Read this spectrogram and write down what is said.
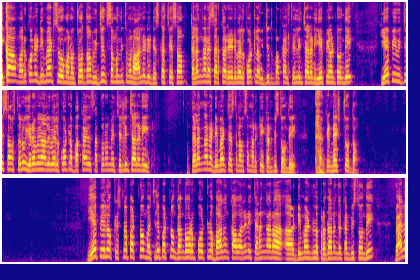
ఇక మరికొన్ని డిమాండ్స్ మనం చూద్దాం. విద్యుత్ సంబంధించి మనం ఆల్రెడీ డిస్కస్ చేసాం తెలంగాణ సర్కార్ ఏడు వేల కోట్ల విద్యుత్ బకాయిలు చెల్లించాలని ఏపీ అంటోంది. ఏపీ విద్యుత్ సంస్థలు ఇరవై నాలుగు వేల కోట్ల బకాయిలు సత్వరమే చెల్లించాలని తెలంగాణ డిమాండ్ చేస్తున్న అంశం మనకి కనిపిస్తోంది. నెక్స్ట్ చూద్దాం. ఏపీలో కృష్ణపట్నం మచిలీపట్నం గంగవరం పోర్టులో భాగం కావాలని తెలంగాణ డిమాండ్లో ప్రధానంగా కనిపిస్తోంది. వేల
